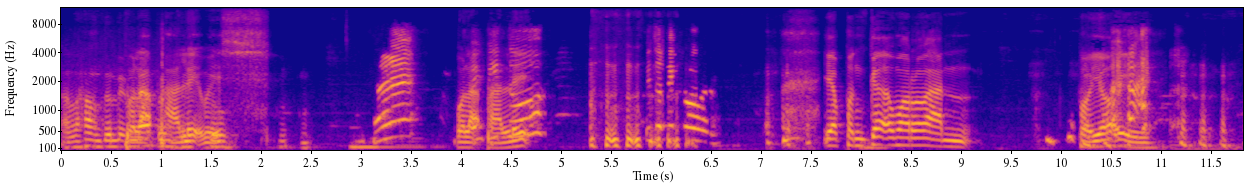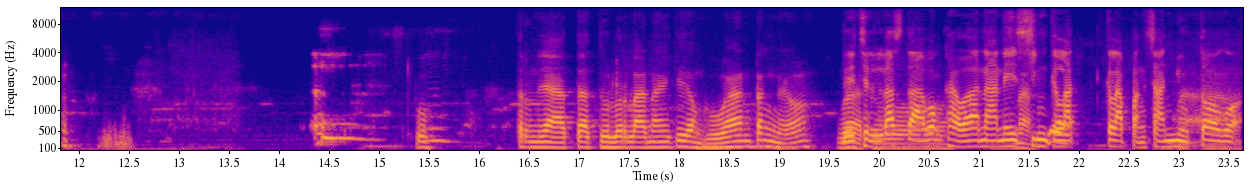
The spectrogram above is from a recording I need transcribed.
Alhamdulillah. bolak ping balik pitu. wis. Heh, Bolak ping balik. pitu? Pitu likur. Ya bengkak moroan. Boyoke. Uh, ternyata dulur lanang iki yang ganteng ya. Ya jelas ta wong gawanane Nah. sing kelat kelabang sanyuta kok.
